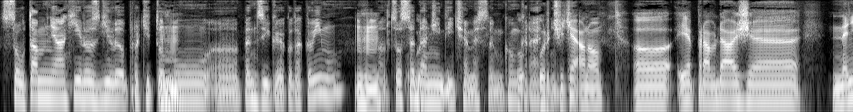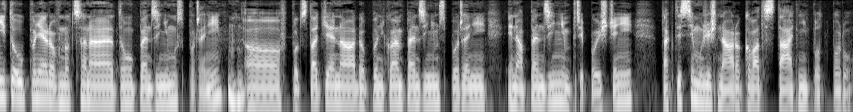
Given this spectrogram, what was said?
jsou tam nějaký rozdíly oproti tomu mm-hmm. penzíku jako takovému? Mm-hmm. Co se daní týče, myslím konkrétně. Určitě ano. Je pravda, že není to úplně rovnocené tomu penzijnímu spoření. Mm-hmm. V podstatě na doplňkovém penzijním spoření i na penzijním připojištění, tak ty si můžeš nárokovat státní podporu.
